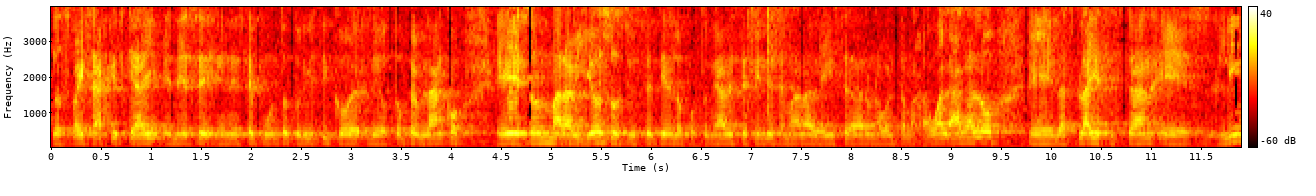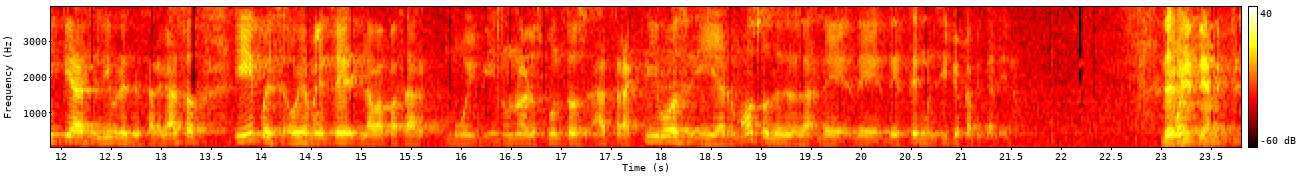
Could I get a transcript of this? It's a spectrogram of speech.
los paisajes que hay en ese, en ese punto turístico de Otompe Blanco eh, son maravillosos. Si usted tiene la oportunidad este fin de semana de irse a dar una vuelta a Mahahual, hágalo. Eh, las playas están limpias, libres de sargazo y pues obviamente la va a pasar muy bien. Uno de los puntos atractivos y hermosos de- de- de este municipio capitalino. Definitivamente.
